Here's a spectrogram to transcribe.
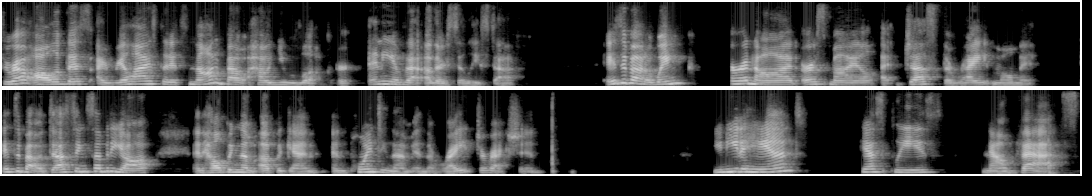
Throughout all of this, I realized that it's not about how you look or any of that other silly stuff. It's about a wink or a nod or a smile at just the right moment. It's about dusting somebody off and helping them up again and pointing them in the right direction. You need a hand? Yes, please. Now that's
